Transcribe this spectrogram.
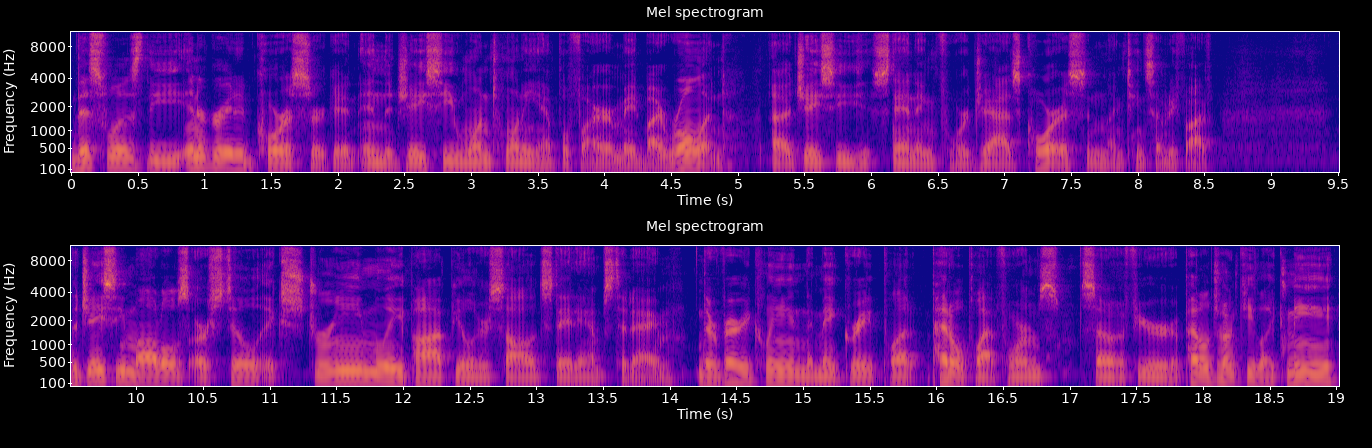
This was the integrated chorus circuit in the JC120 amplifier made by Roland, uh, JC standing for Jazz Chorus in 1975. The JC models are still extremely popular solid state amps today. They're very clean, they make great pl- pedal platforms. So if you're a pedal junkie like me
